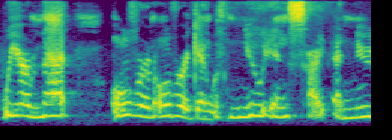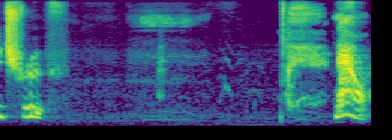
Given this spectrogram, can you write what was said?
we are met over and over again with new insight and new truth. Now,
